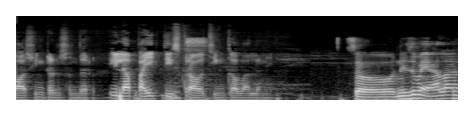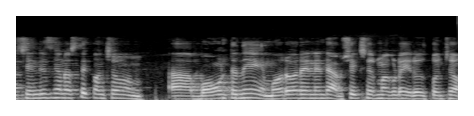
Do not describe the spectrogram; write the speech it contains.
వాషింగ్టన్ సుందర్. ఇలా పైకి తీసుకురావచ్చు ఇంకా వాళ్ళని. సో నిజమే. అలాంటి చేంజెస్ కానీ వస్తే కొంచెం బాగుంటుంది. మోర్ ఓవర్ ఏంటంటే అభిషేక్ శర్మ కూడా ఈరోజు కొంచెం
